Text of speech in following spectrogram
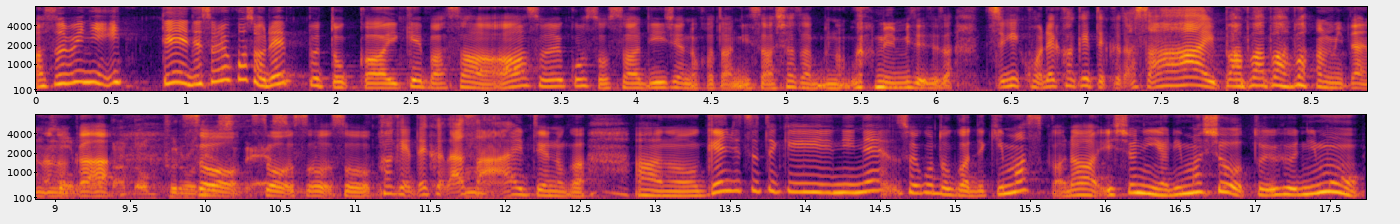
遊びに行ってでそれこそレップとか行けばさそれこそさ DJ の方にさシャザムの画面見せてさ次これかけてくださいバンバンバンバンみたいなのがそうそうそうそうかけてくださいっていうのが、あの現実的にねそういうことができますから一緒にやりましょうというふうにも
